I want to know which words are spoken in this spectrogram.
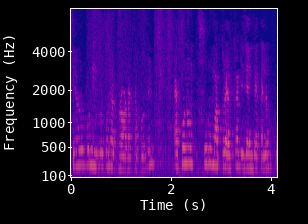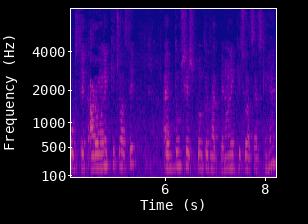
সেটার উপর নির্ভর করে আপনারা অর্ডারটা করবেন। এখনও শুধুমাত্র একটা ডিজাইন দেখালাম কোর্ট সেট আরও অনেক কিছু আছে। একদম শেষ পর্যন্ত থাকবেন, অনেক কিছু আছে আজকে হ্যাঁ?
